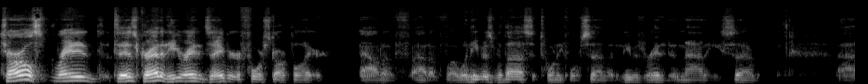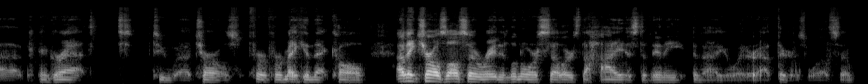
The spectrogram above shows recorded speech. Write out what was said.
Charles rated, to his credit, he rated Xavier a four star player out of out of uh, when he was with us at twenty four seven. He was rated a ninety. So uh, congrats to uh, Charles for for making that call. I think Charles also rated LaNorris Sellers the highest of any evaluator out there as well. So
